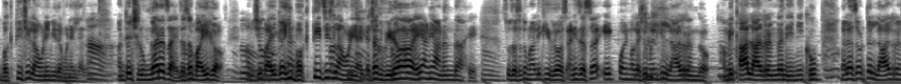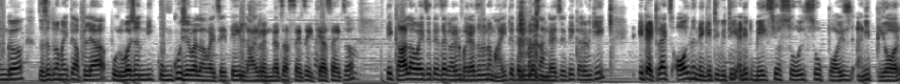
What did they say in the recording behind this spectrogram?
भक्तीची लावणी मी म्हणेल त्याला हां. आणि तो एक शृंगारच आहे जसं हो. बाईगा हो. आमची बाईगा ही भक्तीचीच लावणी आहे. त्याच्यात विरह आहे आणि आनंद आहे हो. सो जसं तू म्हणाली की रस आणि जसं एक पॉईंट मग म्हणाली की लाल रंग आम्ही का लाल रंग नेहमी खूप मला असं वाटतं लाल रंग जसं तुला माहिती आपल्या पूर्वजांनी कुंकू जेव्हा लावायचे ते लाल रंगाचं असायचं इथे असायचं ते का लावायचे त्याचं कारण बऱ्याच जणांना माहीत आहे तरी मला सांगायचं ते. कारण की it attracts all the negativity and it makes your soul so poised आणि pure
